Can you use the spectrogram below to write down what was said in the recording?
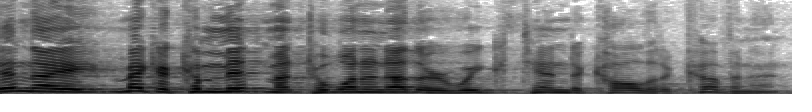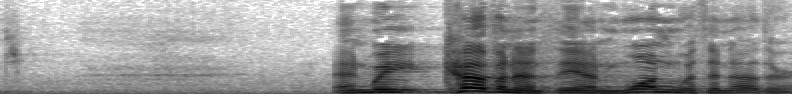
Then they make a commitment to one another. We tend to call it a covenant. And we covenant then one with another.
